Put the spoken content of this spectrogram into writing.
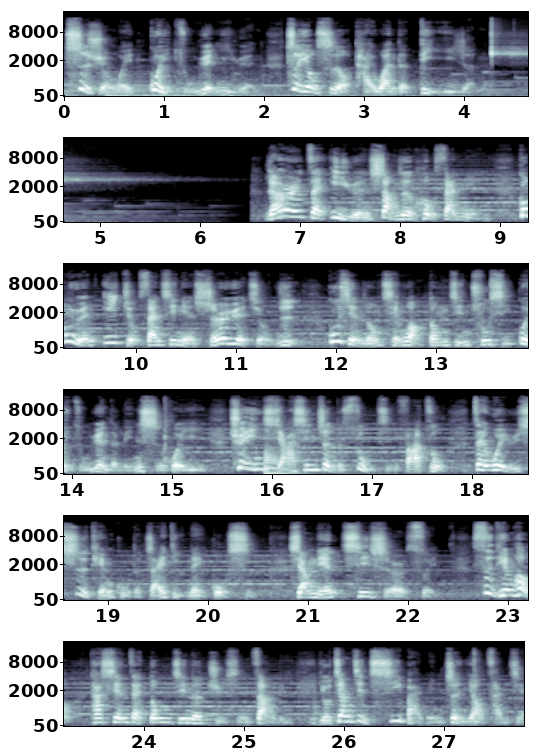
赐选为贵族院议员，这又是哦台湾的第一人。然而，在议员上任后三年，公元一九三七年十二月九日。辜显荣前往东京出席贵族院的临时会议，却因狭心症的宿疾发作，在位于世田谷的宅邸内过世，享年七十二岁。四天后，他先在东京呢举行葬礼，有将近七百名政要参加。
